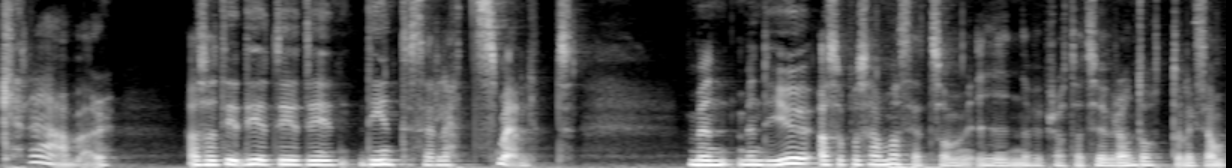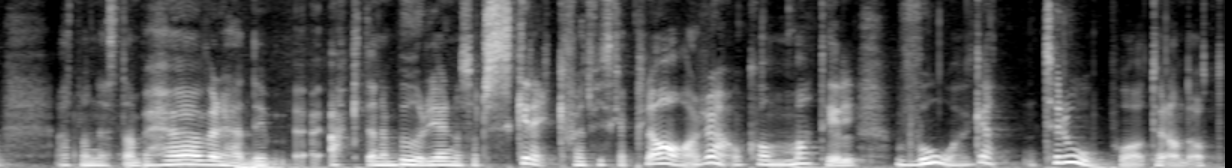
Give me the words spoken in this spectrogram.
kräver. Alltså det, det, det, det, det är inte så lättsmält. Men, men det är ju alltså på samma sätt som i, när vi pratar Turandot, liksom, att man nästan behöver det här. Det, akterna börjar i någon sorts skräck för att vi ska klara och komma till, våga tro på Turandot.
